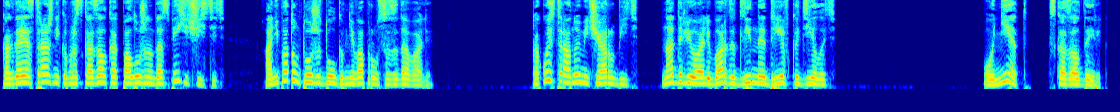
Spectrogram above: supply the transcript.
Когда я стражникам рассказал, как положено доспехи чистить, они потом тоже долго мне вопросы задавали. Какой стороной меча рубить? Надо ли у алибарда длинная древка делать? — О, нет, — сказал Дерек.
